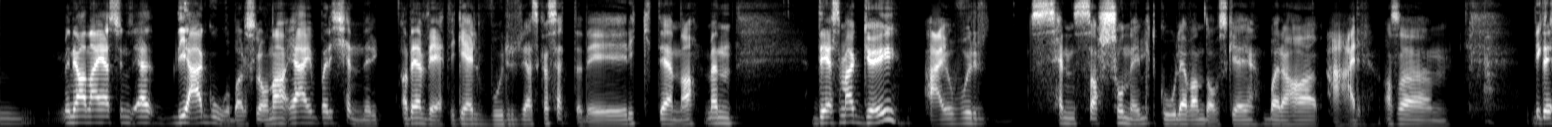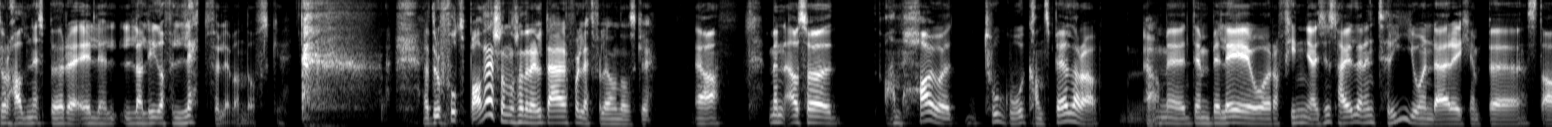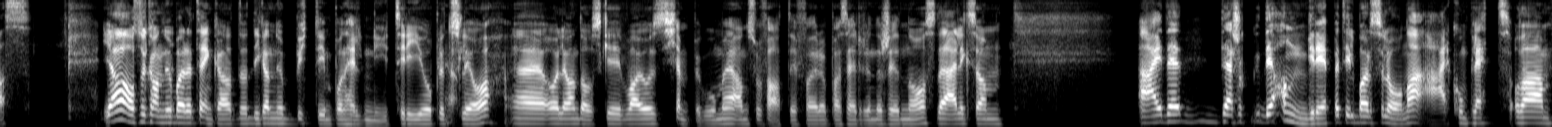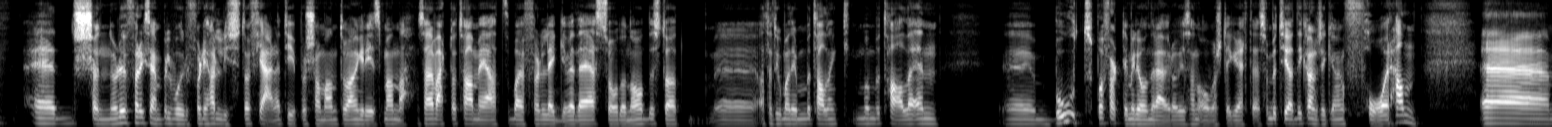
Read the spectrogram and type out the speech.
men ja, nei, jeg synes, jeg, De er gode, Barcelona. Jeg bare kjenner at jeg vet ikke helt hvor jeg skal sette de riktig ennå. Men det som er gøy, er jo hvor sensasjonelt god Lewandowski bare har, er. Altså Viktor Halnes spør er La Liga for lett for Lewandowski. Jeg tror fotball er sånn generelt det er for lett for Lewandowski. Ja, men altså Han har jo to gode kantspillere Ja. med Dembélé og Rafinha. Jeg syns hele den trioen der er kjempestas. Ja, og så kan du bare tenke at de kan jo bytte inn på en helt ny trio plutselig òg. og Lewandowski var jo kjempegod med Ansu Fati for et par serierunder siden nå, så det er liksom Nei, det, det, så, det angrepet til Barcelona er komplett, og da eh, skjønner du f.eks. hvorfor de har lyst til å fjerne typer som Antoine Griezmann. Da. Så er det verdt å ta med at bare for å legge ved det, jeg så det nå, det står at uh, Atletico Madrid må betale en, må betale en uh, bot på 40 millioner euro hvis han overstiger dette, som betyr at de kanskje ikke engang får han. Uh,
